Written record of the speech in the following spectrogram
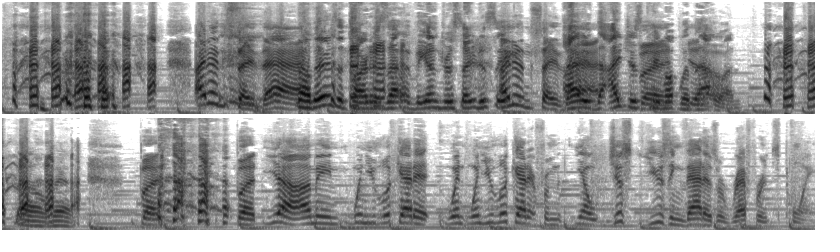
I didn't say that. Now there's a TARDIS that would be interesting to see. I didn't say I, that. I just but, came up with that know, one. Oh man. But but yeah, I mean, when you look at it, when when you look at it from you know just using that as a reference point,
